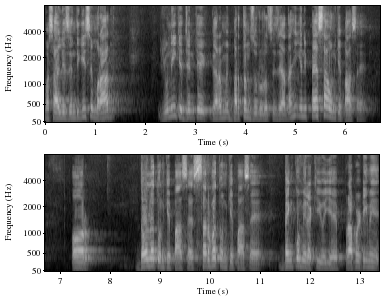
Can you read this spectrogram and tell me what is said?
وسائل زندگی سے مراد یوں نہیں کہ جن کے گھر میں برتن ضرورت سے زیادہ ہیں یعنی پیسہ ان کے پاس ہے اور دولت ان کے پاس ہے، ثروت ان کے پاس ہے، بینکوں میں رکھی ہوئی ہے، پراپرٹی میں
